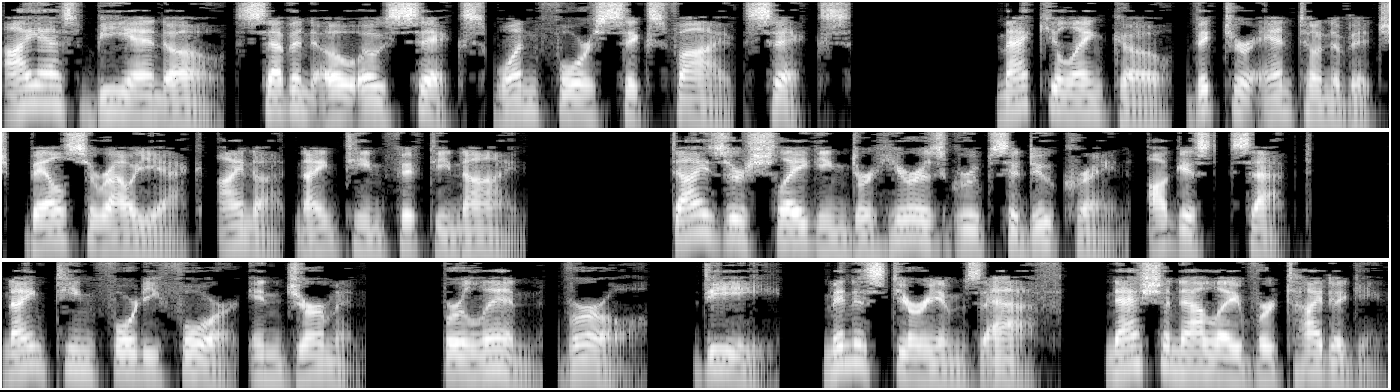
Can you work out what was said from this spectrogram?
ISBN 0-7006-1465-6. Mazulenko, Viktor Antonovich, Balcerowyak, Ina 1959. Die der Heeresgruppe Südukraine, August, Sept. 1944 in German. Berlin, Verl. D. Ministeriums F. Nationale Verteidigung.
